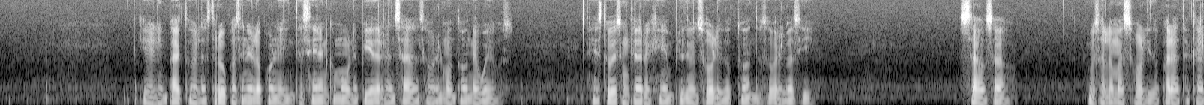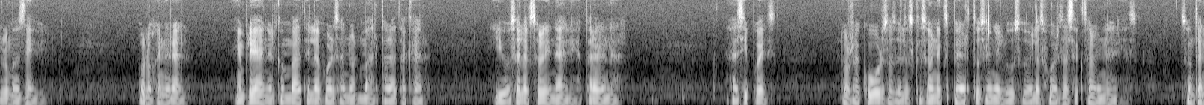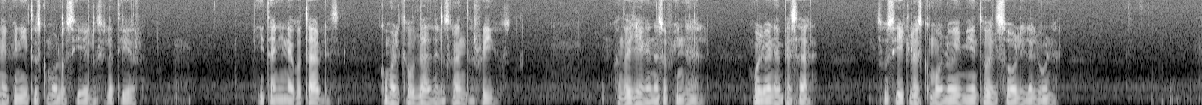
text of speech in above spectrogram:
Que el impacto de las tropas en el oponente sean como una piedra lanzada sobre el montón de huevos. Esto es un claro ejemplo de un sólido actuando sobre el vacío. Sao Sao usa lo más sólido para atacar lo más débil. Por lo general, emplea en el combate la fuerza normal para atacar y usa la extraordinaria para ganar. Así pues, los recursos de los que son expertos en el uso de las fuerzas extraordinarias son tan infinitos como los cielos y la tierra, y tan inagotables como el caudal de los grandes ríos. Cuando llegan a su final, vuelven a empezar. Su ciclo es como el movimiento del sol y la luna.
